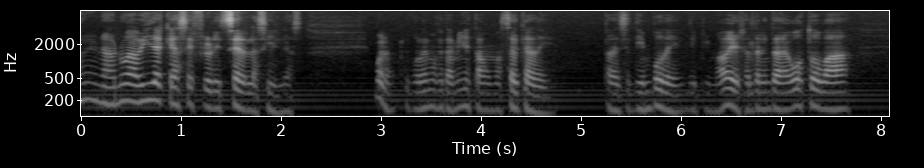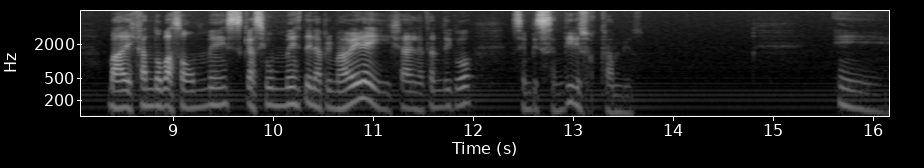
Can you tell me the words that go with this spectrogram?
Hay una nueva vida que hace florecer las islas. Bueno, recordemos que también estamos más cerca de, para ese tiempo de, primavera. Ya el 30 de agosto va, va dejando paso un mes, casi un mes de la primavera y ya en el Atlántico se empieza a sentir esos cambios. Eh,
